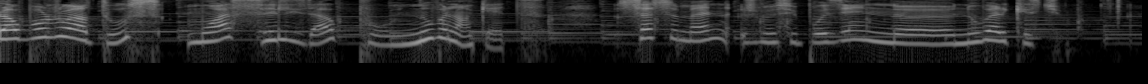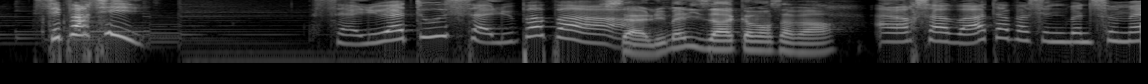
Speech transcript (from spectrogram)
Alors bonjour à tous, moi c'est Lisa pour une nouvelle enquête. Cette semaine, je me suis posé une euh, nouvelle question. C'est parti Salut à tous, salut papa Salut Malisa, comment ça va? Alors ça va, t'as passé une bonne semaine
